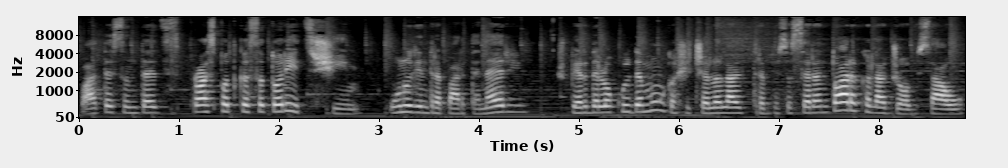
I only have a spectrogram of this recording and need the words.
Poate sunteți proaspăt căsătoriți și unul dintre parteneri își pierde locul de muncă și celălalt trebuie să se reîntoarcă la job sau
